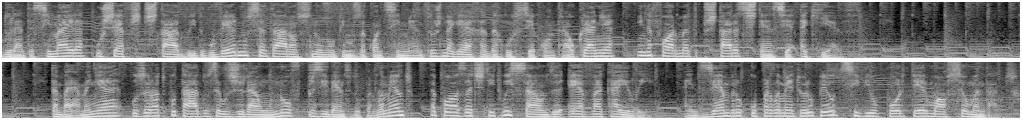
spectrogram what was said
Durante a cimeira, os chefes de Estado e de governo centraram-se nos últimos acontecimentos na guerra da Rússia contra a Ucrânia e na forma de prestar assistência a Kiev. Também amanhã, os eurodeputados elegerão um novo presidente do Parlamento após a destituição de Eva Kaili. Em dezembro, o Parlamento Europeu decidiu pôr termo ao seu mandato.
